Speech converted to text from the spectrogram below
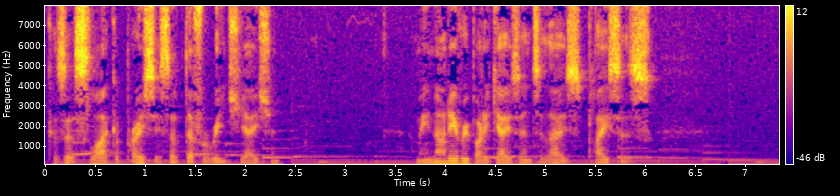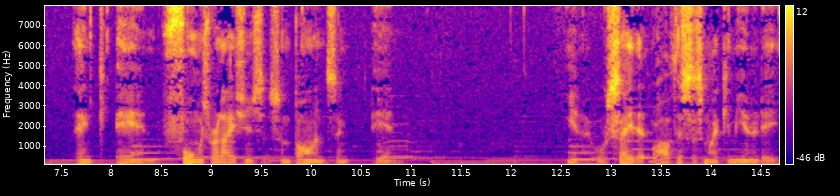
because it's like a process of differentiation. I mean, not everybody goes into those places and, and forms relationships and bonds and, and, you know, will say that, oh, this is my community,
